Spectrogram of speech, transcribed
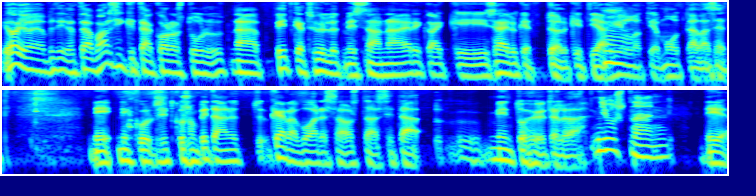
Joo, joo, ja tää, varsinkin tämä korostuu, nämä pitkät hyllyt, missä on nämä eri kaikki säilyketölkit ja mm. hillot ja muut tällaiset. Niin, niin kun, sit kun sun pitää nyt kerran vuodessa ostaa sitä mm, minttuhyytelyä, Just näin. Niin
